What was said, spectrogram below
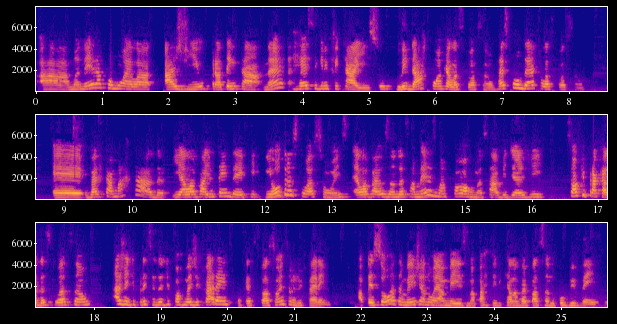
a maneira como ela agiu para tentar né, ressignificar isso, lidar com aquela situação, responder aquela situação, é, vai ficar marcada. E ela vai entender que em outras situações ela vai usando essa mesma forma, sabe, de agir, só que para cada situação a gente precisa de formas diferentes, porque as situações são diferentes. A pessoa também já não é a mesma a partir de que ela vai passando por vivência.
